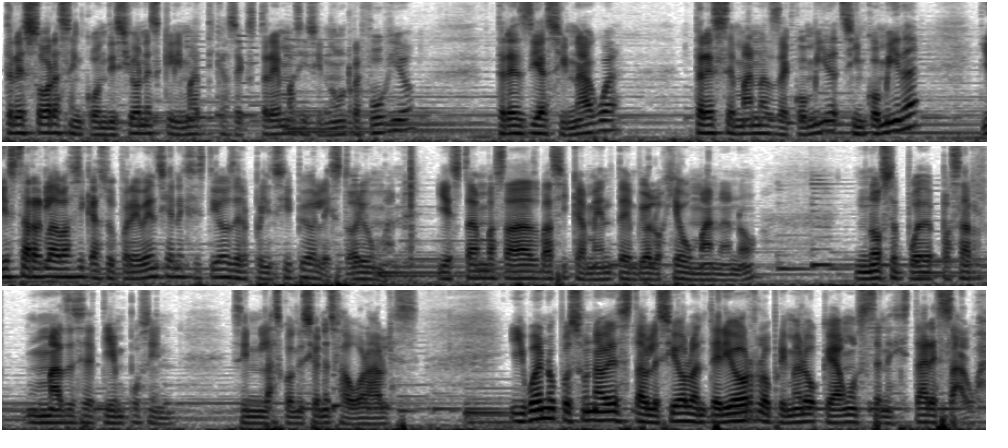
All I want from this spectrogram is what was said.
tres horas en condiciones climáticas extremas y sin un refugio, tres días sin agua, tres semanas de comida, sin comida y estas reglas básicas de supervivencia han existido desde el principio de la historia humana y están basadas básicamente en biología humana, ¿no? No se puede pasar más de ese tiempo sin, sin las condiciones favorables. Y bueno, pues una vez establecido lo anterior, lo primero que vamos a necesitar es agua.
